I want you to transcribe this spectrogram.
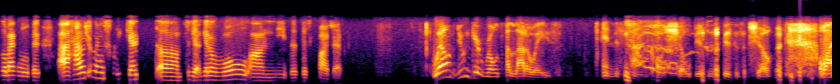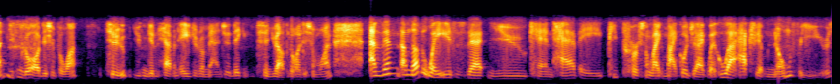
go back a little bit. Uh, how did sure. you actually get um, to get, get a role on the, this project? Well, you can get roles a lot of ways in this town called show business, business of show. one, you can go audition for one. Two, you can get have an agent or manager, and they can send you out to go audition one. And then another way is is that you can have a person like Michael Ajakwe, who I actually have known for years.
